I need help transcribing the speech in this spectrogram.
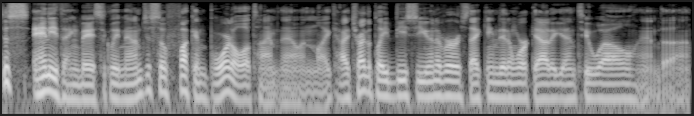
just anything basically, man. I'm just so fucking bored all the time now. And like, I tried to play DC Universe. That game didn't work out again too well. And uh,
